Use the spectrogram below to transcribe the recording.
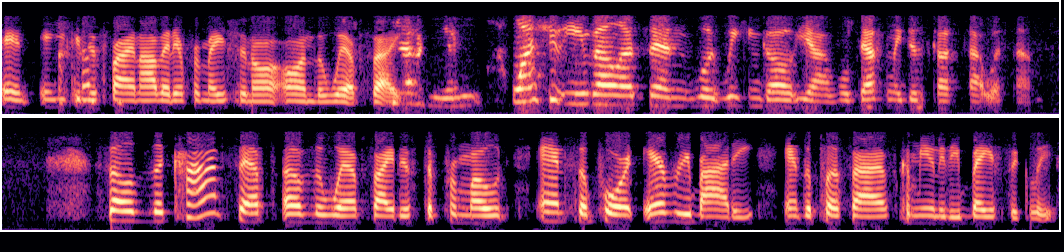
And and you can just find all that information on on the website. Definitely. Once you email us, and we we can go. Yeah, we'll definitely discuss that with them. So the concept of the website is to promote and support everybody in the plus size community, basically.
